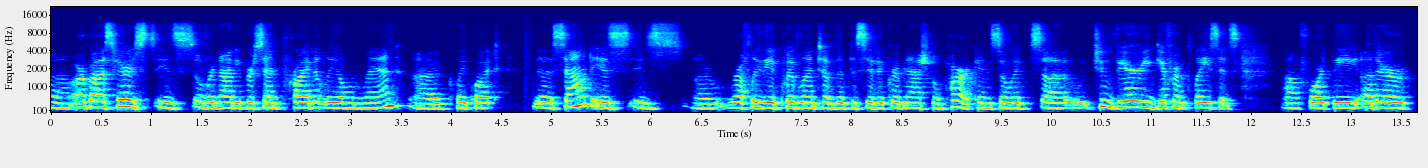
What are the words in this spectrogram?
um, our biosphere is, is over 90% privately owned land. Uh, Clayoquot the sound is, is uh, roughly the equivalent of the Pacific Rim National Park. And so it's uh, two very different places uh, for it. The other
